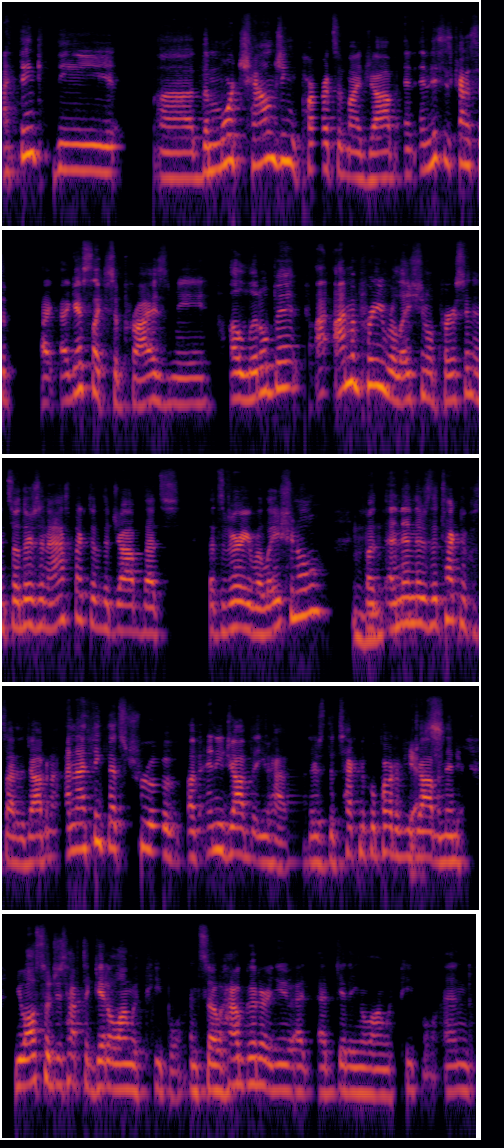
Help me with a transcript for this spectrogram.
I think the uh, the more challenging parts of my job, and, and this is kind of I, I guess like surprised me a little bit. I, I'm a pretty relational person, and so there's an aspect of the job that's that's very relational mm-hmm. but and then there's the technical side of the job and, and i think that's true of, of any job that you have there's the technical part of your yes. job and then you also just have to get along with people and so how good are you at, at getting along with people and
